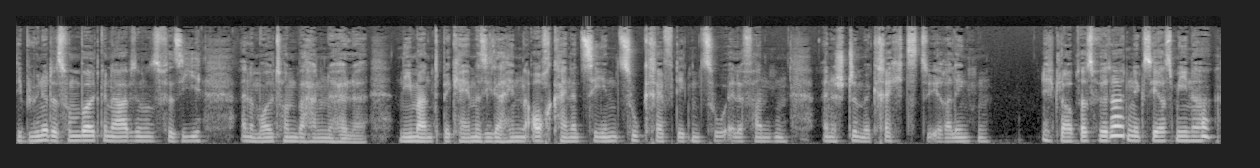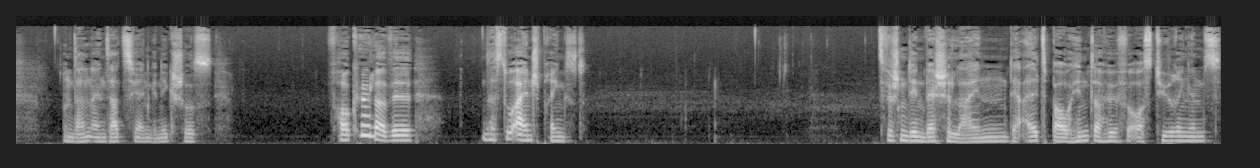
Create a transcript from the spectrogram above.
Die Bühne des Humboldt-Gymnasiums für sie eine moltonbehangene Hölle. Niemand bekäme sie dahin, auch keine zehn zu kräftigen Zoo-Elefanten. Eine Stimme krächzt zu ihrer Linken. Ich glaube, das wird halt nix, Jasmina. Und dann ein Satz wie ein Genickschuss. Frau Köhler will, dass du einspringst. Zwischen den Wäscheleien der Altbau-Hinterhöfe Ostthüringens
